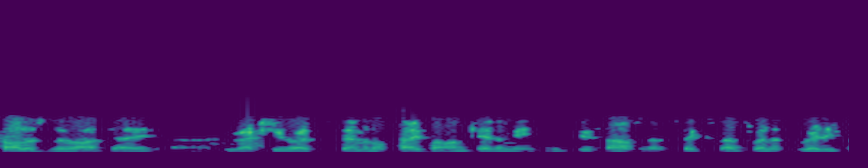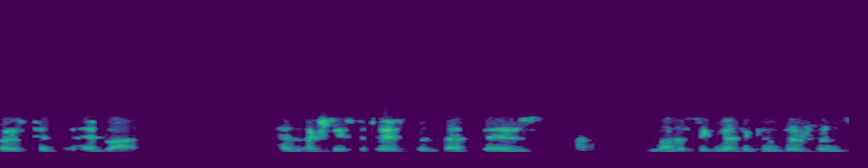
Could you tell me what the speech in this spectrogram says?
Carlos Zarate, uh, who actually wrote the seminal paper on ketamine in 2006, that's when it really first hit the headlines, has actually suggested that there's not a significant difference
